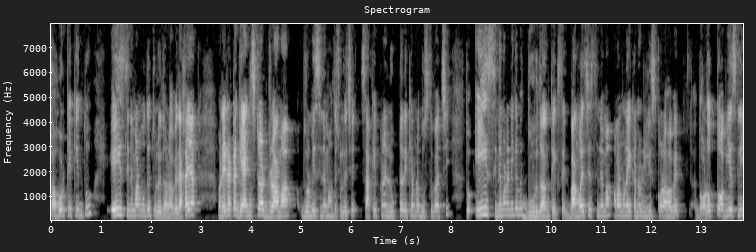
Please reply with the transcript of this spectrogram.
শহরকে কিন্তু এই সিনেমার মধ্যে তুলে ধরা হবে। দেখা যাক মানে এটা একটা গ্যাংস্টার ড্রামা ধর্মী সিনেমা হতে চলেছে। সাকিব খানের লুকটা দেখে আমরা বুঝতে পারছি। তো এই সিনেমাটা নিয়ে আমি দুর্দান্ত এক্সাইট বাংলাদেশের সিনেমা আমার মনে হয় এখানেও রিলিজ করা হবে। দরদ তো অবভিয়াসলি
